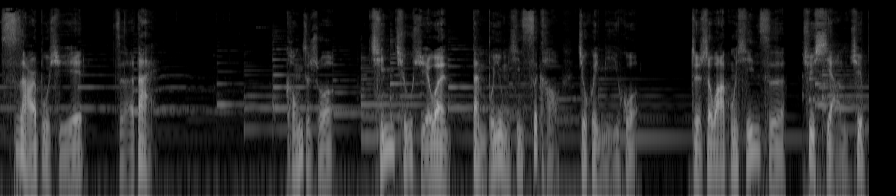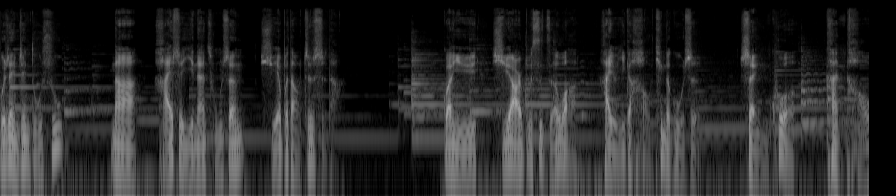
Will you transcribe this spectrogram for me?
思而不学则殆。”孔子说：“勤求学问，但不用心思考，就会迷惑；只是挖空心思去想，却不认真读书，那还是疑难丛生，学不到知识的。”关于“学而不思则罔”，还有一个好听的故事：沈括看桃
